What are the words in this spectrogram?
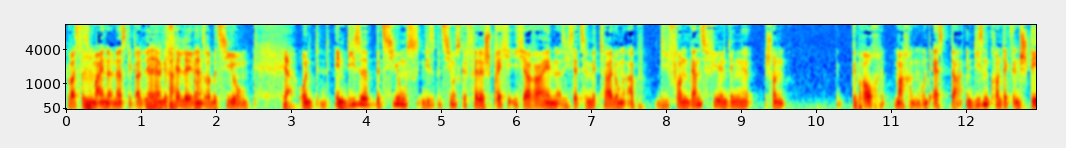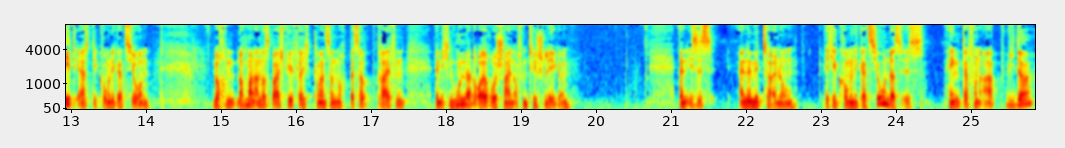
du weißt, was mhm. ich meine. Ne? Es gibt halt ja, ja, Gefälle in ja. unserer Beziehung. Ja. Und in diese Beziehungs, in dieses Beziehungsgefälle spreche ich ja rein. Also ich setze Mitteilungen ab, die von ganz vielen Dingen schon Gebrauch machen. Und erst da, in diesem Kontext entsteht erst die Kommunikation. Noch, noch mal ein anderes Beispiel, vielleicht kann man es dann noch besser greifen. Wenn ich einen 100-Euro-Schein auf den Tisch lege, dann ist es eine Mitteilung. Welche Kommunikation das ist, hängt davon ab, wieder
